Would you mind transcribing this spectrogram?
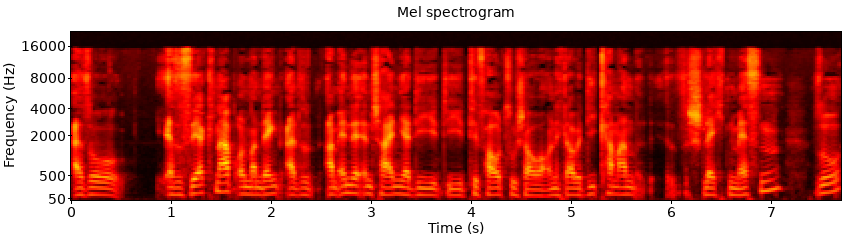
also es ist sehr knapp und man denkt, also am Ende entscheiden ja die, die TV-Zuschauer und ich glaube, die kann man schlecht messen. So,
